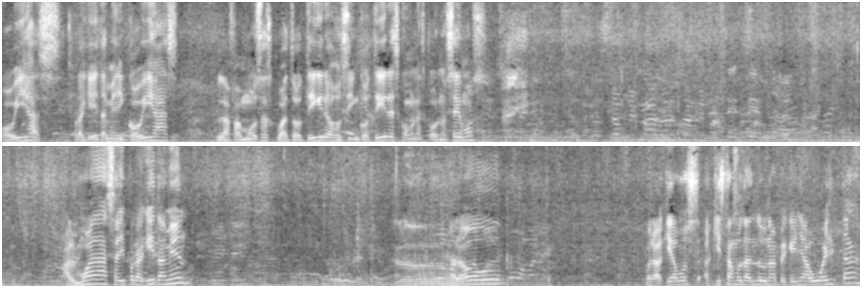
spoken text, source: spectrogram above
Cobijas, por aquí también hay cobijas, las famosas cuatro tigres o cinco tigres como las conocemos. Almohadas ahí por aquí también. Hello. Bueno, aquí, vamos, aquí estamos dando una pequeña vuelta.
